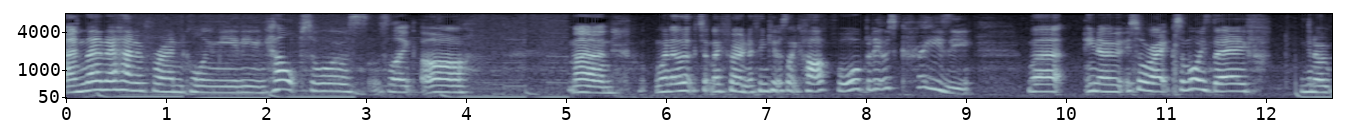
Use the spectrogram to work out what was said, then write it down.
and then I had a friend calling me and needing help, so I was, was like, oh, man. When I looked at my phone, I think it was like half four, but it was crazy. But, you know, it's alright, because I'm always there if, you know,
